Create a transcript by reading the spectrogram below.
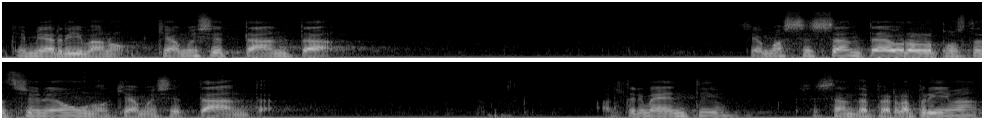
che mi arrivano, chiamo i 70, siamo a 60 euro alla postazione 1, chiamo i 70, altrimenti 60 per la prima,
